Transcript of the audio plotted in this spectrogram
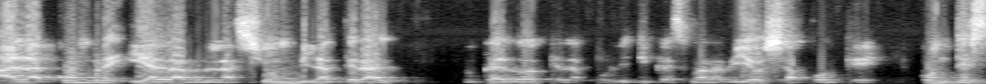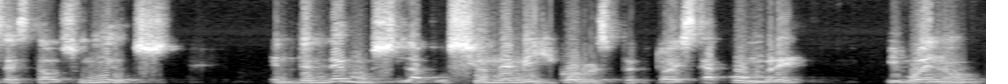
a la cumbre y a la relación bilateral. No cabe duda que la política es maravillosa porque contesta a Estados Unidos. Entendemos la posición de México respecto a esta cumbre y bueno,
